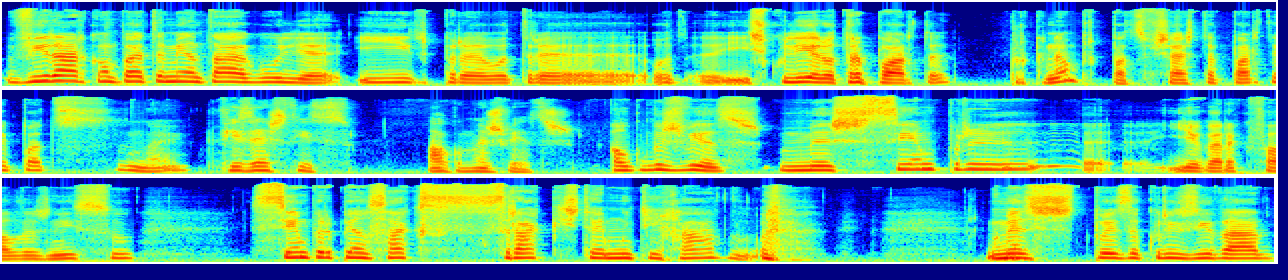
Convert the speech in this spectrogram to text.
virar completamente a agulha e ir para outra, outra e escolher outra porta, porque não? Porque pode-se fechar esta porta e pode-se. Não é? Fizeste isso algumas vezes? Algumas vezes, mas sempre, eh, e agora que falas nisso, sempre a pensar que será que isto é muito errado? Mas depois a curiosidade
